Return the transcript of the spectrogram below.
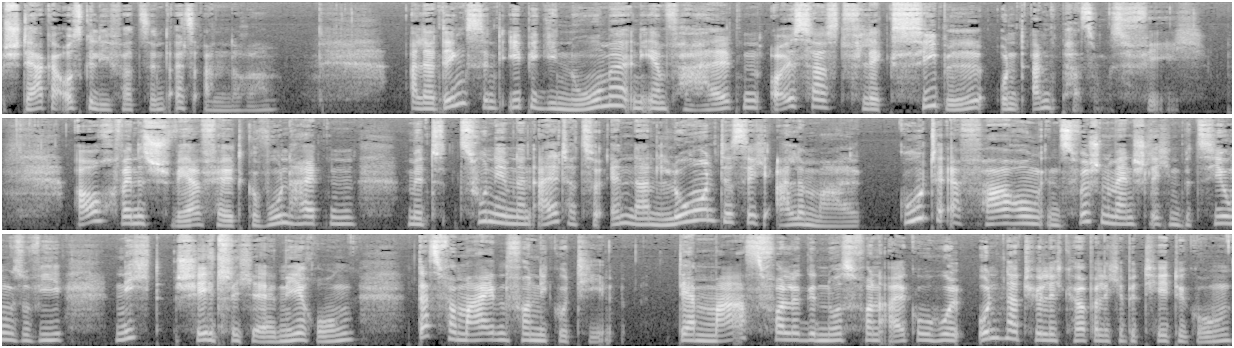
stärker ausgeliefert sind als andere. Allerdings sind Epigenome in ihrem Verhalten äußerst flexibel und anpassungsfähig. Auch wenn es schwerfällt, Gewohnheiten mit zunehmendem Alter zu ändern, lohnt es sich allemal, gute Erfahrungen in zwischenmenschlichen Beziehungen sowie nicht schädliche Ernährung, das Vermeiden von Nikotin, der maßvolle Genuss von Alkohol und natürlich körperliche Betätigung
